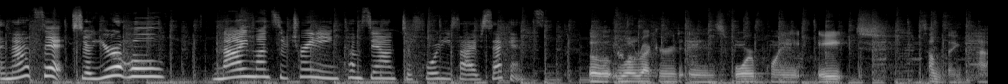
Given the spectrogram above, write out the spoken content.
and that's it. So your whole nine months of training comes down to 45 seconds. The world record is 4.8 something. Uh,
